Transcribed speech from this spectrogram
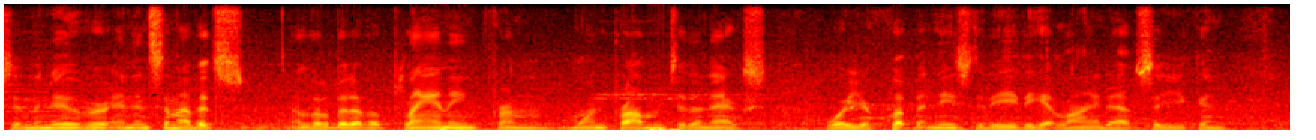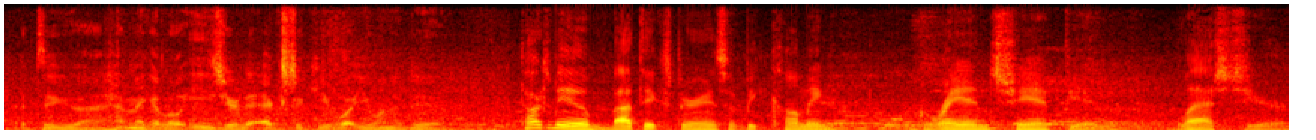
to maneuver and then some of it's a little bit of a planning from one problem to the next where your equipment needs to be to get lined up so you can to uh, make it a little easier to execute what you want to do Talk to me about the experience of becoming grand champion last year.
